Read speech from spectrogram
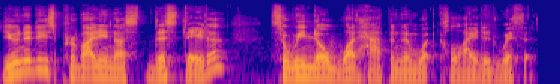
Unity's providing us this data so we know what happened and what collided with it.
